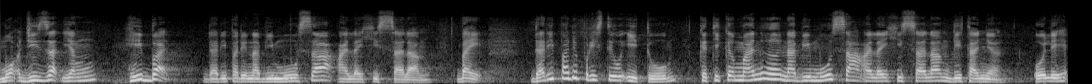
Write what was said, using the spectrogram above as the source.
mukjizat yang hebat daripada Nabi Musa alaihi salam. Baik. Daripada peristiwa itu, ketika mana Nabi Musa alaihi salam ditanya oleh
